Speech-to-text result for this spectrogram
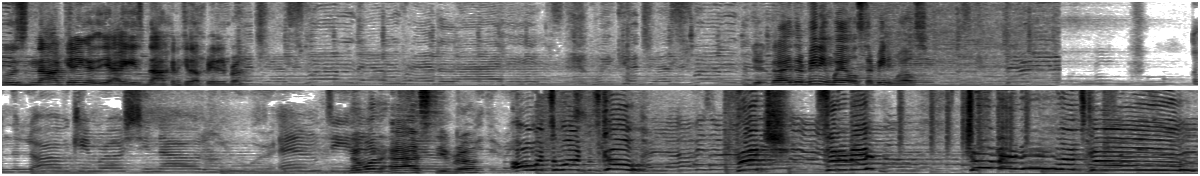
Who's not getting it? Yeah, he's not gonna get upgraded, bro. They're beating Wales. They're beating Wales. No one asked you, bro. Oh, what's the one? Let's go! French! Centerman! Tchouameni! Let's go!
